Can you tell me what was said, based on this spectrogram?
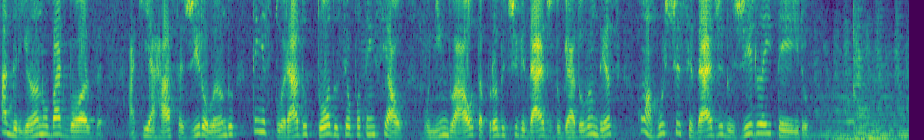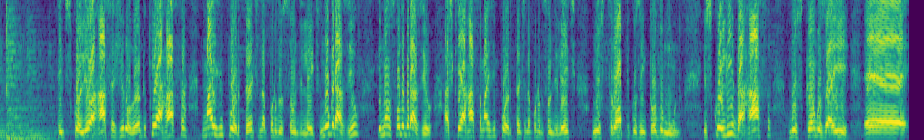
Adriano Barbosa. Aqui a raça Girolando tem explorado todo o seu potencial, unindo a alta produtividade do gado holandês com a rusticidade do gir leiteiro. A gente escolheu a raça Girolando, que é a raça mais importante na produção de leite no Brasil e não só no Brasil. Acho que é a raça mais importante na produção de leite nos trópicos em todo o mundo. Escolhida a raça, buscamos aí é,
